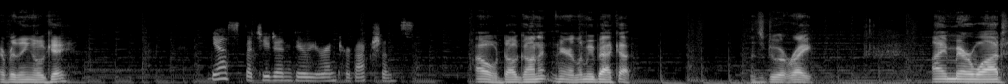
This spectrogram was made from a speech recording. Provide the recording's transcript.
Everything okay? yes, but you didn't do your introductions. Oh, doggone it. Here, let me back up. Let's do it right. I'm Merwatt.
